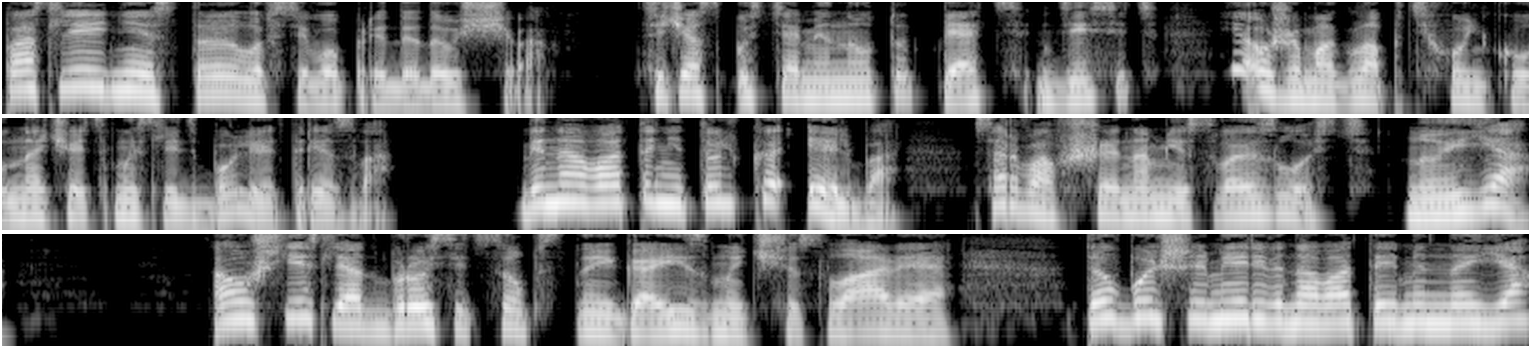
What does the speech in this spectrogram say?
Последнее стоило всего предыдущего. Сейчас, спустя минуту, пять, десять, я уже могла потихоньку начать мыслить более трезво. Виновата не только Эльба, сорвавшая на мне свою злость, но и я. А уж если отбросить собственный эгоизм и тщеславие, то в большей мере виновата именно я.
